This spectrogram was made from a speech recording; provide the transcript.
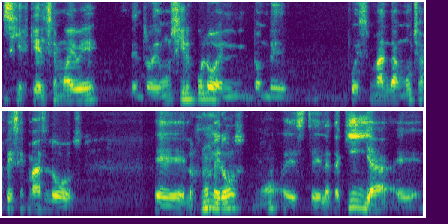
si es que él se mueve dentro de un círculo en donde pues mandan muchas veces más los, eh, los números, este, la taquilla, eh,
